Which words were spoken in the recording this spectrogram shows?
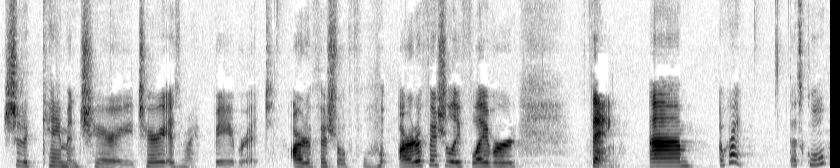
Should have came in cherry. Cherry is my favorite artificial, artificially flavored thing. Um, okay. That's cool.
